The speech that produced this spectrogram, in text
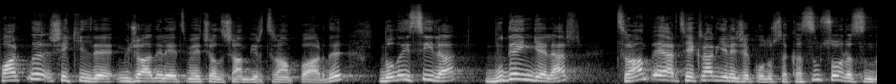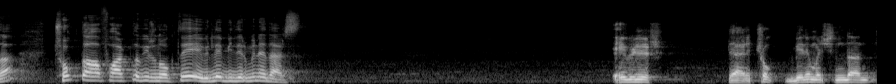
farklı şekilde mücadele etmeye çalışan bir Trump vardı. Dolayısıyla bu dengeler Trump eğer tekrar gelecek olursa Kasım sonrasında çok daha farklı bir noktaya evrilebilir mi ne dersin? Evrilir. Yani çok benim açımdan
